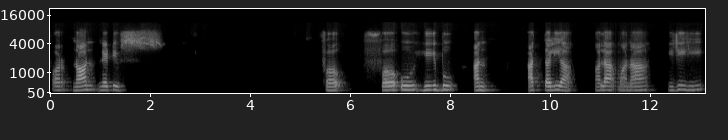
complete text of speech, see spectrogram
for non-natives. For for uhibbu an attaliya ala mana hijihi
